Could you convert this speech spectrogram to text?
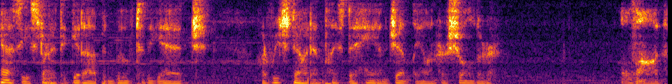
Cassie started to get up and move to the edge. I reached out and placed a hand gently on her shoulder. Hold on.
